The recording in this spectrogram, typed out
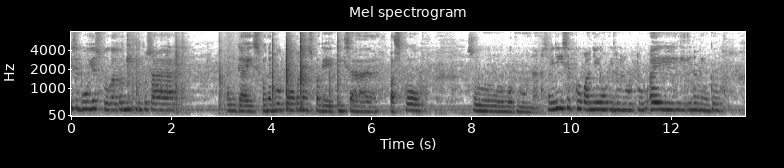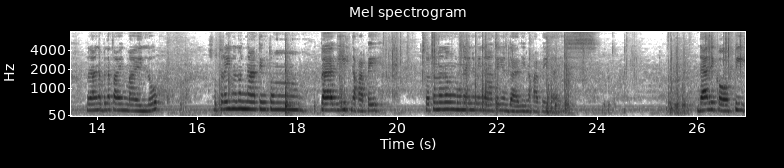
yung sibuyas ko gagamitin ko sa ano guys, pag nagluto ako ng spaghetti sa Pasko. So, wag muna. So, iniisip ko kung ano yung iluluto, ay, inumin ko. Wala na ba na tayong Milo? So, try na lang natin tong dali na kape. So, ito na lang muna inumin natin yung dali na kape, guys. Dali coffee.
